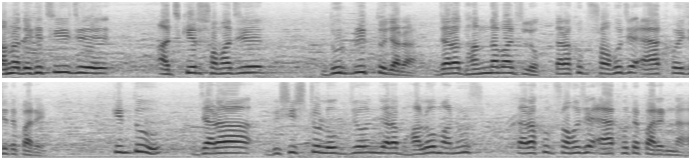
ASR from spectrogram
আমরা দেখেছি যে আজকের সমাজের দুর্বৃত্ত যারা যারা ধান্দাবাজ লোক, তারা খুব সহজে এক হয়ে যেতে পারে। কিন্তু যারা বিশিষ্ট লোকজন, যারা ভালো মানুষ, তারা খুব সহজে এক হতে পারেন না।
